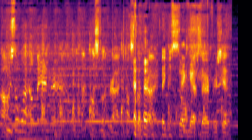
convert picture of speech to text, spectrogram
Who's the wild man? I'll still cry. I'll still cry. Thank you so Take much, care. sir. I appreciate it.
